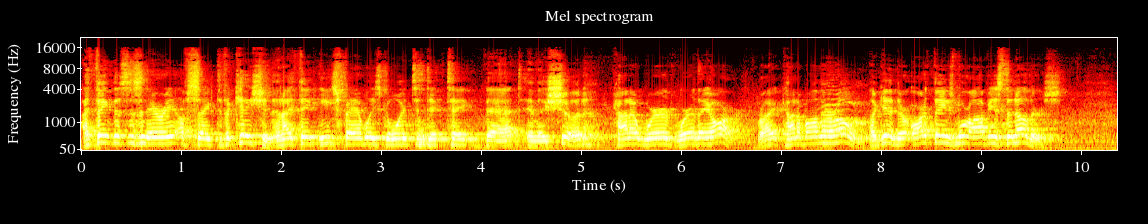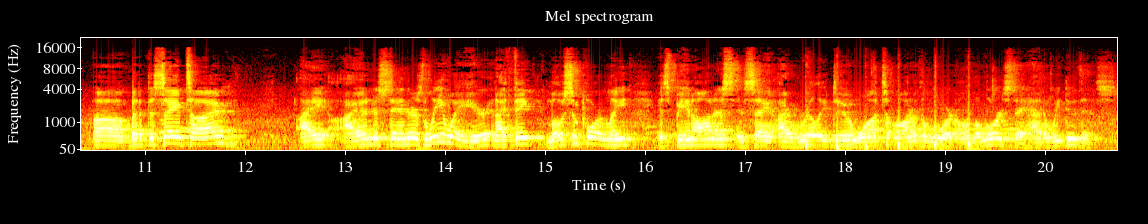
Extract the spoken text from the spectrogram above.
I think this is an area of sanctification, and I think each family is going to dictate that, and they should, kind of where, where they are, right? Kind of on their own. Again, there are things more obvious than others. Uh, but at the same time, I, I understand there's leeway here, and I think most importantly, it's being honest and saying, I really do want to honor the Lord on the Lord's Day. How do we do this?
